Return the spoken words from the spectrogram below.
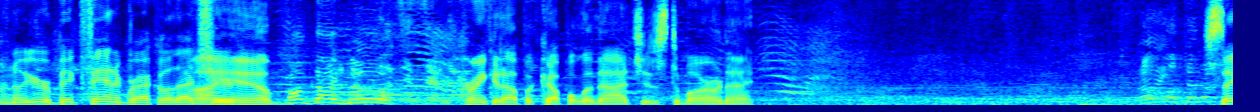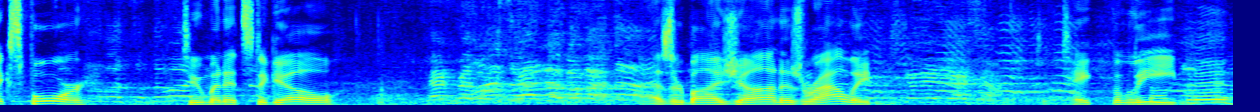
I know you're a big fan of Greco. That's you. I your am. Contact blue. Crank it up a couple of notches tomorrow night. 6-4, two minutes to go. Azerbaijan has rallied to take the lead. Trade.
